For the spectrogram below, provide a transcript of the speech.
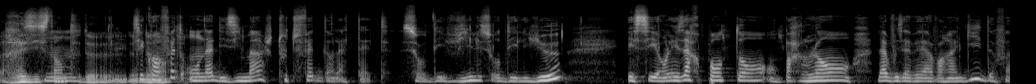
résistante mm. de, de, C'est qu'en fait, on a des images toutes faites dans la tête, sur des villes, sur des lieux. Et c'est en les arpentant, en parlant. Là, vous avez à avoir un guide. Enfin,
